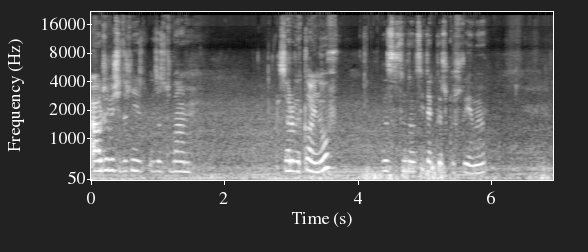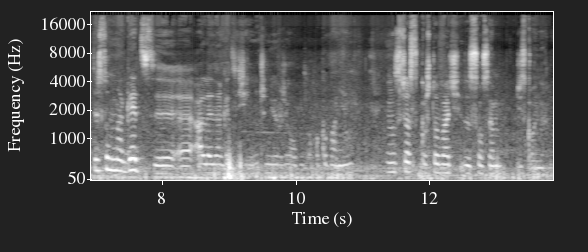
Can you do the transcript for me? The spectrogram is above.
A oczywiście też nie zastosowałam serowych coinów. Zastosowując i tak też kosztujemy. Też są nuggetsy, e, ale nuggetsy się niczym nie różnią oprócz opakowania. Więc czas kosztować ze sosem Giscoina. Bleh.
